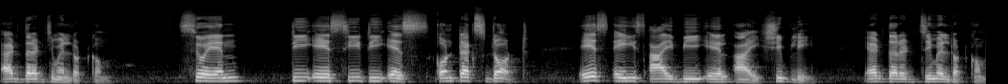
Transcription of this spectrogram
at the rate Gmail dot com C O N T A C T S contacts dot S H I B L I Shibli at the rate Gmail dot com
